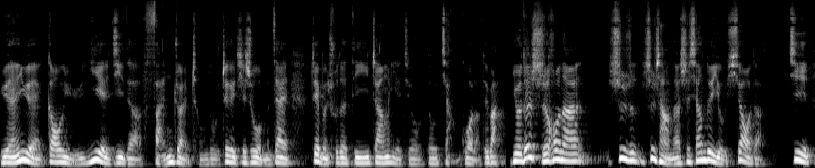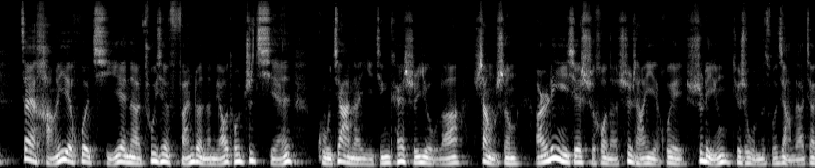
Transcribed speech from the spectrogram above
远远高于业绩的反转程度，这个其实我们在这本书的第一章也就都讲过了，对吧？有的时候呢，市市场呢是相对有效的。即在行业或企业呢出现反转的苗头之前，股价呢已经开始有了上升；而另一些时候呢，市场也会失灵，就是我们所讲的叫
